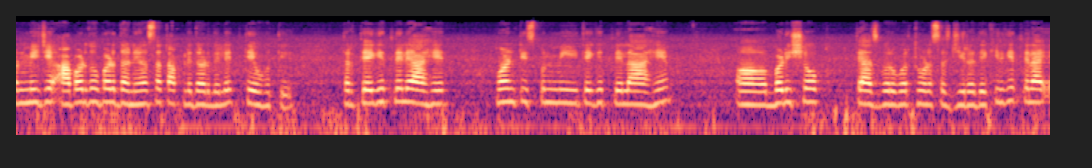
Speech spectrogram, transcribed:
पण मी जे आबडधोबड धणे असतात आपले दडलेले ते होते. तर ते घेतलेले आहेत. वन टीस्पून मी इथे घेतलेला आहे. बडीशोप त्याचबरोबर थोडंसं जिरं देखील घेतलेलं आहे.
